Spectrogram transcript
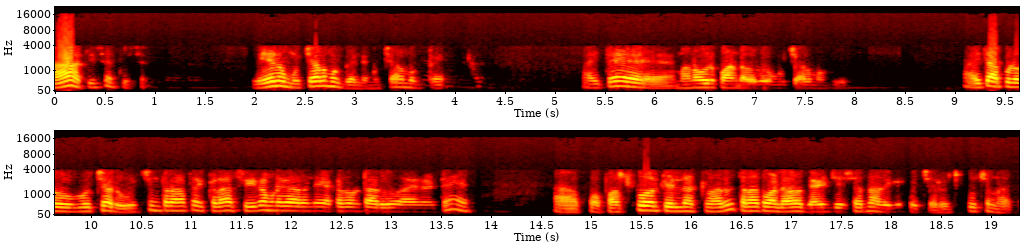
ఆ, తీశారు తీశారు. నేను ముత్యాల ముగ్గు అండి ముత్యాల ముగ్గు అయితే మన ఊరి పాండవులు ముత్యాల ముగ్గు అయితే అప్పుడు వచ్చారు. వచ్చిన తర్వాత ఇక్కడ శ్రీరమణ గారని ఎక్కడ ఉంటారు? ఆయన అంటే ఫస్ట్ ఫ్లోర్కి వెళ్ళినట్టున్నారు. తర్వాత వాళ్ళు ఎవరో గైడ్ చేశారు నా దగ్గరికి వచ్చారు. వచ్చి కూర్చున్నారు.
